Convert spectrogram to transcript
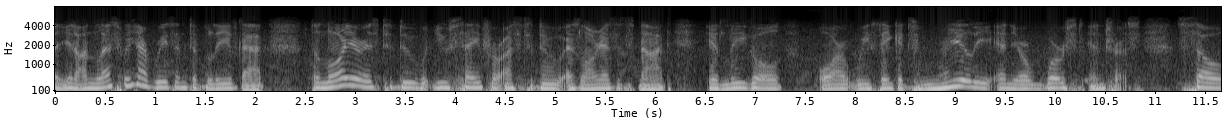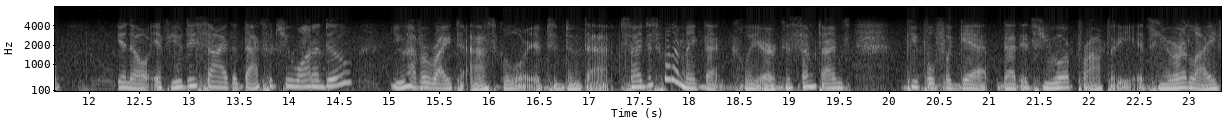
you know, unless we have reason to believe that, the lawyer is to do what you say for us to do, as long as it's not illegal or we think it's really in your worst interest. So, you know, if you decide that that's what you want to do, you have a right to ask a lawyer to do that. So I just want to make that clear because sometimes people forget that it's your property, it's your life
